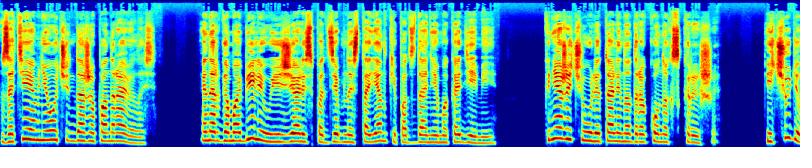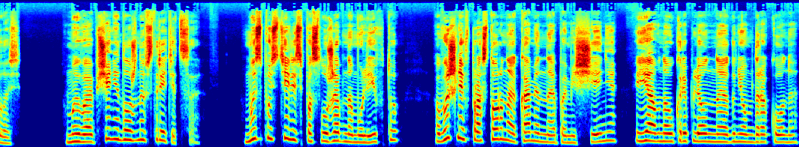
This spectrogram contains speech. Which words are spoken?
Затея мне очень даже понравилась. Энергомобили уезжали с подземной стоянки под зданием Академии, Княжичи улетали на драконах с крыши. И чудилось, мы вообще не должны встретиться. Мы спустились по служебному лифту, вышли в просторное каменное помещение, явно укрепленное огнем дракона,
